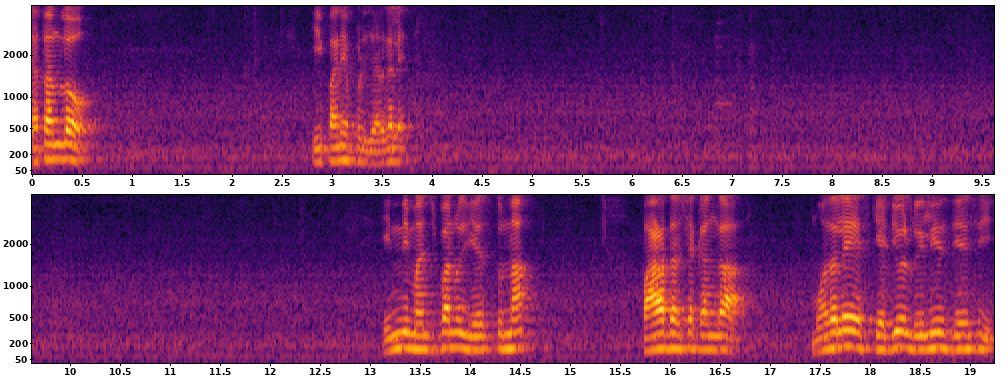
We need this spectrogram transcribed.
గతంలో ఈ పని ఎప్పుడు జరగలే. ఇన్ని మంచి పనులు చేస్తున్నా పారదర్శకంగా మొదలే స్కెడ్యూల్ రిలీజ్ చేసి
